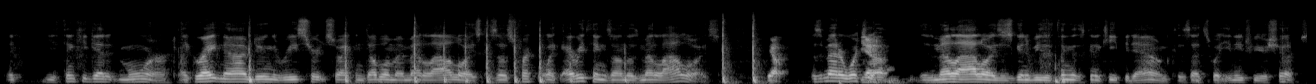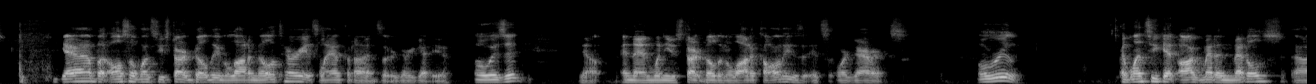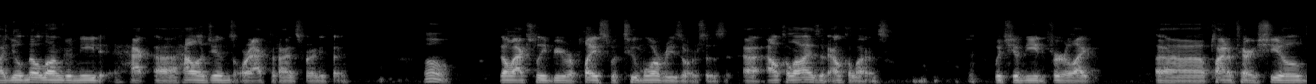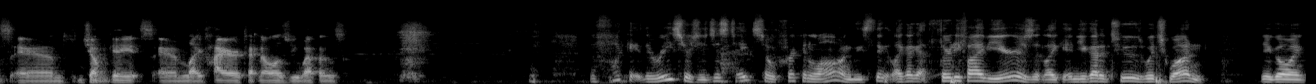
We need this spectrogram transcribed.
It, you think you get it more. Like right now, I'm doing the research so I can double my metal alloys because those frickin' like everything's on those metal alloys. Yeah. Doesn't matter what you Yeah. have. The metal alloys is going to be the thing that's going to keep you down because that's what you need for your ships. Yeah, but also once you start building a lot of military, it's lanthanides that are going to get you. Oh, is it? Yeah, and then when you start building a lot of colonies, it's organics. Oh, really? And once you get augmented metals, uh, you'll no longer need ha- uh, halogens or actinides for anything. Oh, They'll actually be replaced with two more resources: uh, alkalis and alkalines, which you'll need for like uh, planetary shields and jump gates and like higher technology weapons. the fuck the research it just takes so freaking long. These things like I got 35 years that like and you got to choose which one. You're going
